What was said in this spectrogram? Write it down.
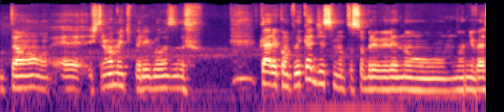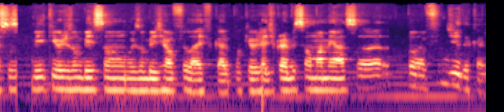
Então é extremamente perigoso. Cara, é complicadíssimo tu sobreviver num, num universo zumbi que os zumbis são os zumbis de Half-Life, cara, porque os Red Crabs são uma ameaça pô, fodida, cara.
